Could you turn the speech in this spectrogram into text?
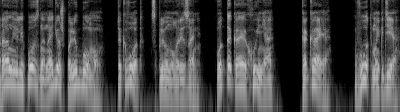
Рано или поздно найдешь по-любому. Так вот, сплюнул Рязань, вот такая хуйня. Какая? Вот мы где.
